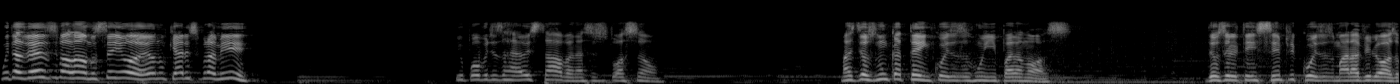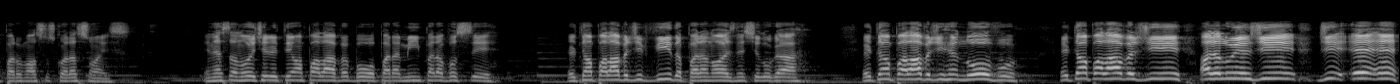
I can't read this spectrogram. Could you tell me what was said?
Muitas vezes falamos, Senhor, eu não quero isso para mim. E o povo de Israel estava nessa situação. Mas Deus nunca tem coisas ruins para nós. Deus ele tem sempre coisas maravilhosas para os nossos corações. E nessa noite ele tem uma palavra boa para mim e para você. Ele tem uma palavra de vida para nós neste lugar. Ele tem uma palavra de renovo. Ele tem uma palavra de, aleluia, de, de é, é,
